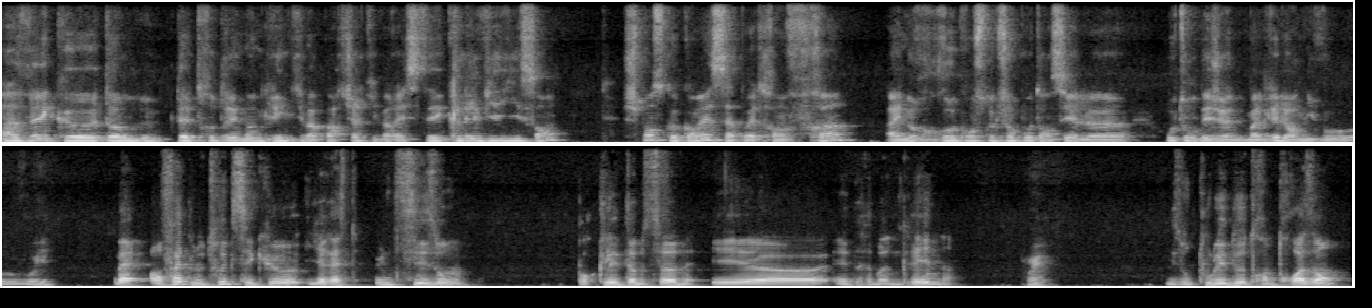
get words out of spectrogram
avec euh, Tom, peut-être Draymond Green qui va partir, qui va rester clé vieillissant, je pense que quand même, ça peut être un frein à une reconstruction potentielle euh, autour des jeunes, malgré leur niveau, vous voyez. Ben, en fait, le truc, c'est qu'il reste une saison pour Clay Thompson et, euh, Draymond Green. Ils ont tous les deux 33 ans.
